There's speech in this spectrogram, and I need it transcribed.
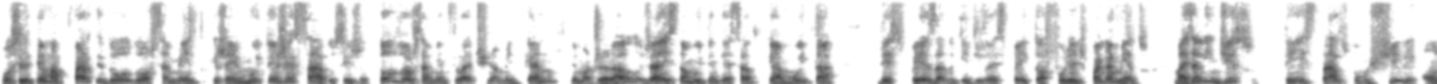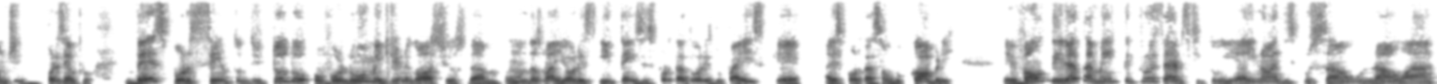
você tem uma parte do, do orçamento que já é muito engessado, ou seja, todos os orçamentos latino-americanos, de modo geral, já estão muito engessados porque há muita despesa no que diz respeito à folha de pagamento. Mas, além disso, tem estados como Chile, onde, por exemplo, 10% de todo o volume de negócios da um dos maiores itens exportadores do país, que é a exportação do cobre, vão diretamente para o exército. E aí não há discussão, não há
